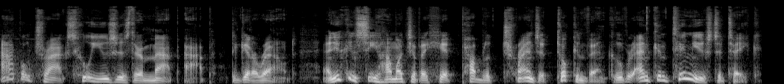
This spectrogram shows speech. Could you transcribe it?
Apple tracks who uses their map app to get around, and you can see how much of a hit public transit took in Vancouver and continues to take.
